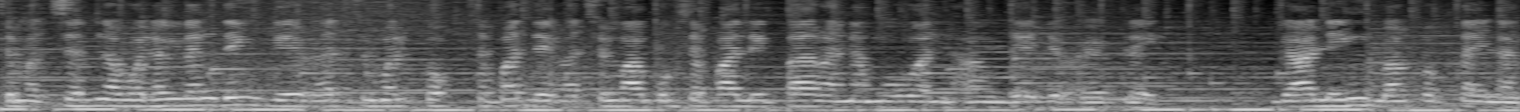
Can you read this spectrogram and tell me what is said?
Sumadsad na walang landing gear at sumalpok sa pader at sumabog sa paligparan ng Muwan ang Jeju Airplane. Galing Bangkok, Thailand.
